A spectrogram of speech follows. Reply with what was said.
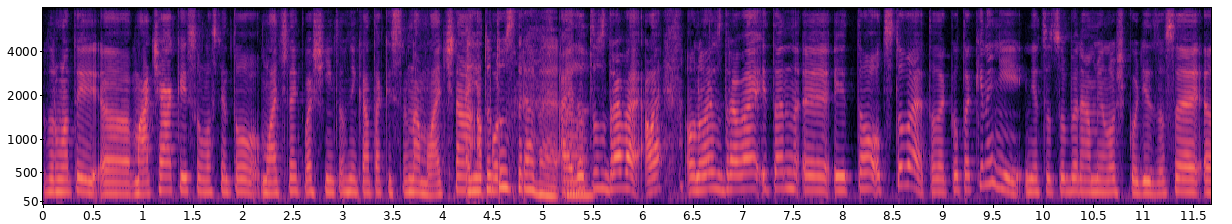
zrovna ty uh, máčáky jsou vlastně to mléčné kvašení, to vzniká ta kyselina mléčná. A je to a to zdravé. A ale... je to to zdravé, ale ono je zdravé i, ten, i, i to octové. To jako taky není něco, co by nám mělo škodit. Zase uh,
